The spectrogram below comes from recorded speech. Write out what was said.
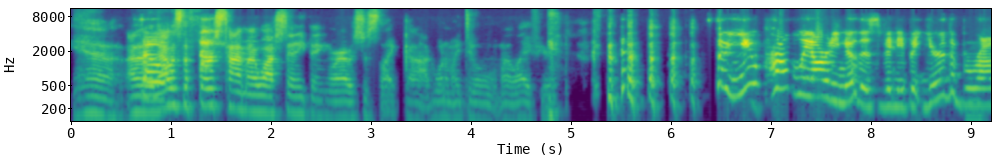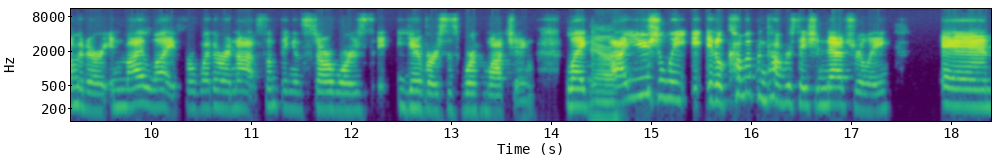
yeah, I so, that was the first time I watched anything where I was just like, God, what am I doing with my life here? so you probably already know this, Vinny, but you're the mm. barometer in my life for whether or not something in Star Wars universe is worth watching. Like yeah. I usually, it'll come up in conversation naturally, and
